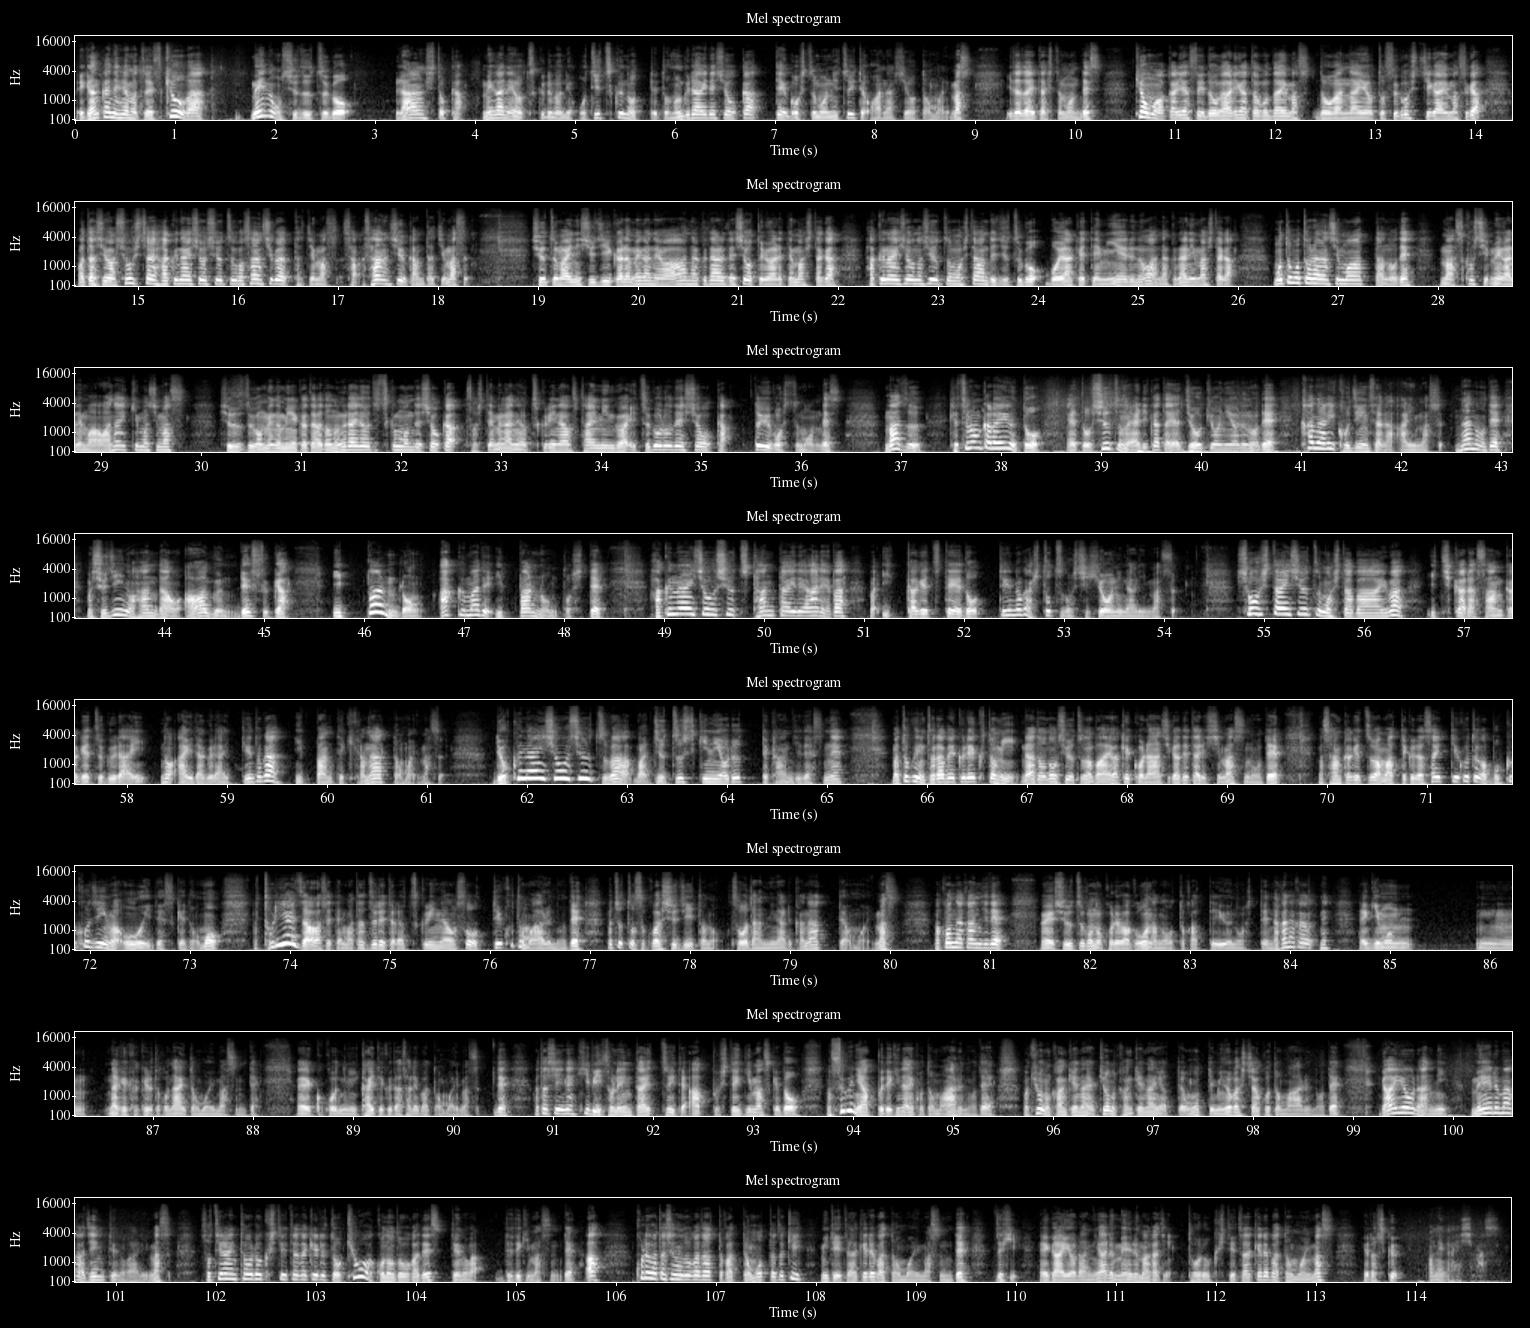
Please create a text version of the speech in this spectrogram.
眼科の平松です。今日は目の手術後、乱視とかメガネを作るのに落ち着くのってどのぐらいでしょうか？っていうご質問についてお話ししようと思います。いただいた質問です。今日もわかりやすい動画ありがとうございます。動画の内容と少し違いますが、私は消費者白内障手術後3週間経ちます。3週間経ちます。手術前に主治医からメガネは合わなくなるでしょうと言われてましたが、白内障の手術もしたので術後、ぼやけて見えるのはなくなりましたが、もともと乱視もあったので、まあ少しメガネも合わない気もします。手術後目の見え方はどのぐらいで落ち着くもんでしょうか？そして眼鏡を作り直すタイミングはいつ頃でしょうか？というご質問です。まず、結論から言うと、えっと、手術のやり方や状況によるので、かなり個人差があります。なので、まあ、主治医の判断を仰ぐんですが、一般論、あくまで一般論として、白内障手術単体であれば、まあ、1ヶ月程度っていうのが一つの指標になります。消死体手術もした場合は、1から3ヶ月ぐらいの間ぐらいっていうのが一般的かなと思います。緑内障手術は、まあ、術式によるって感じですね。まあ、特にトラベクレクトミーなどの手術の場合は結構乱視が出たりしますので、まあ、3ヶ月は待ってくださいっていうことが僕個人は多いですけども、まあ、とりあえず合わせてまたずれたら作り直そうっていうこともあるので、まあ、ちょっとそこは主治医との相談になるかなって思います。まあ、こんな感じで、えー、手術後のこれは5なのとかっていうのってなかなかね、疑問うん、投げかけるとこないと思いますんで、えー、ここに書いてくださればと思います。で、私ね、日々それについてアップしていきますけど、まあ、すぐにアップできないこともあるので、まあ、今日の関係ないよ、今日の関係ないよって思って見逃しちゃうこともあるので、概要欄にメールマガジンっていうのがあります。そちらに登録していただけると、今日はこの動画ですっていうのが出てきますんで、あ、これ私の動画だとかって思った時、見ていただければと思いますんで、ぜひ概要欄にあるメールマガジン登録していただければと思います。よろしくお願いします。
